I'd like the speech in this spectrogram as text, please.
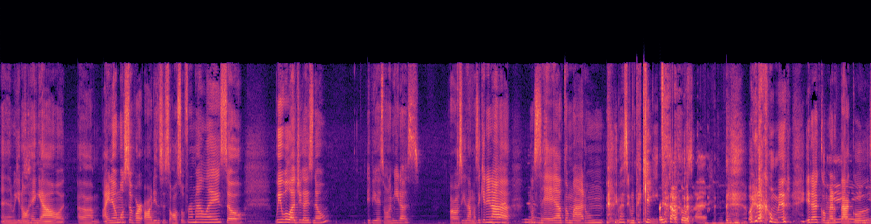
and we can all hang out. Um, I know most of our audience is also from LA, so we will let you guys know if you guys want to meet us. O si nada más se quieren ir a, no sé, a tomar un, iba a decir un tequilito. Tacos. o ir a comer, ir a comer tacos.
